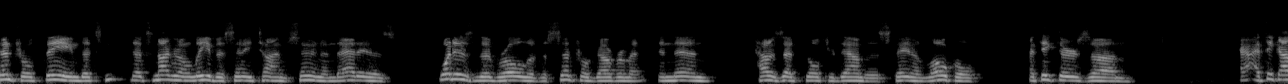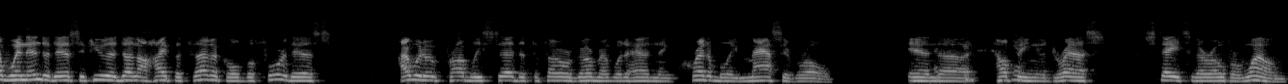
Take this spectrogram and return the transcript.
central theme that's that's not going to leave us anytime soon, and that is what is the role of the central government and then how does that filter down to the state and local i think there's um, i think i went into this if you had done a hypothetical before this i would have probably said that the federal government would have had an incredibly massive role in uh, helping address states that are overwhelmed.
